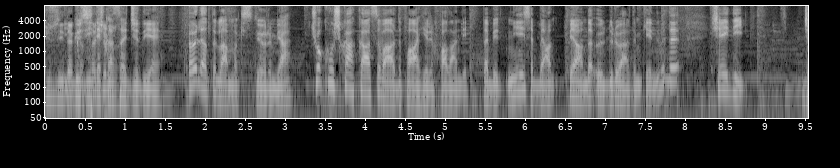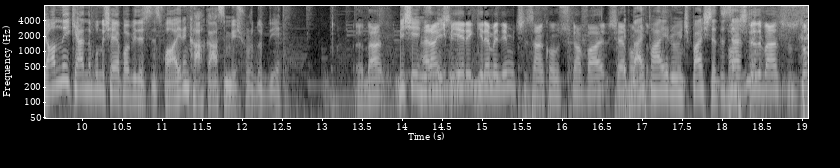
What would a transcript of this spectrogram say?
Güzide Güzide kasacı mı? kasacı diye. Öyle hatırlanmak istiyorum ya. Çok hoş kahkahası vardı Fahir'in falan diye. Tabii niyeyse ben bir anda öldürüverdim kendimi de şey değil. Canlıyken de bunu şey yapabilirsiniz. Fahir'in kahkahası meşhurdur diye. Ee, Ben Bir şeyiniz herhangi meşhur- bir yere giremediğim için sen konuşurken Fahir şey E, Bay yapamadım. Fahir Önç başladı. Sen Başladı ben sustum.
